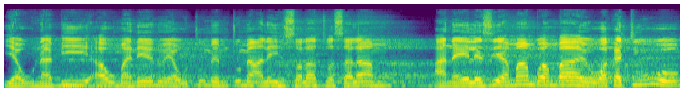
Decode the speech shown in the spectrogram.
ya unabii au maneno ya utume mtume alaihi salatu wasalam anaelezea mambo ambayo wakati huo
